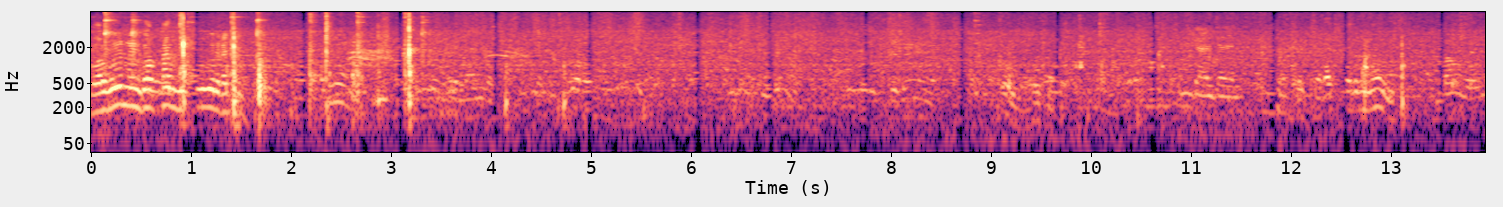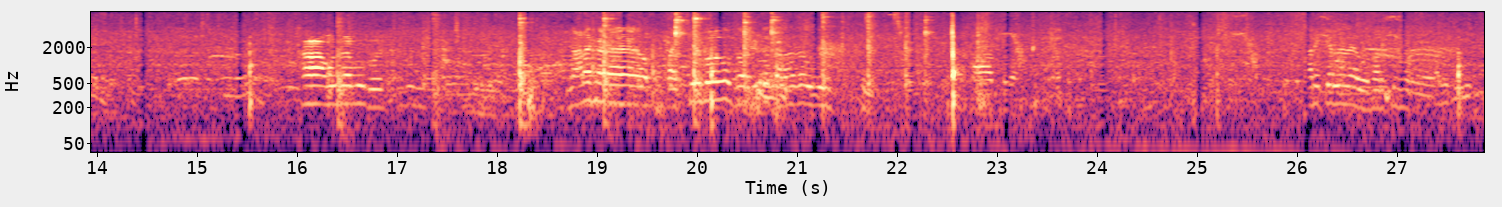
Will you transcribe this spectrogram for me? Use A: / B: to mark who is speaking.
A: বড় করে নেই গপ থাকবে পুরো করে খাচ্ছি
B: Nada cara pacheco, gordito cara Hari kena lewo, hari kena Kalau ya, itu kayak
